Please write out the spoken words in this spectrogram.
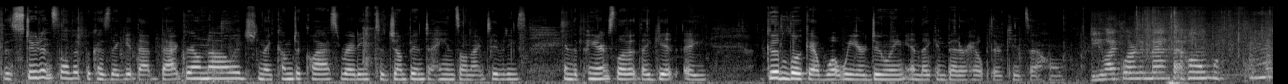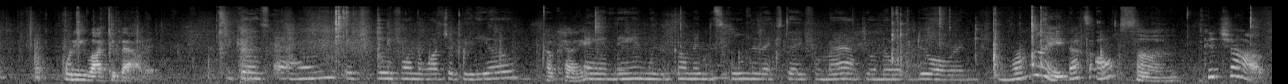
The students love it because they get that background knowledge and they come to class ready to jump into hands-on activities. And the parents love it. They get a good look at what we are doing and they can better help their kids at home. Do you like learning math at home? Mm -hmm. What do you like about it? Because at home it's really fun to watch a video. Okay. And then when you come into school the next day for math, you'll know what to do already. Right, that's awesome. Good job.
